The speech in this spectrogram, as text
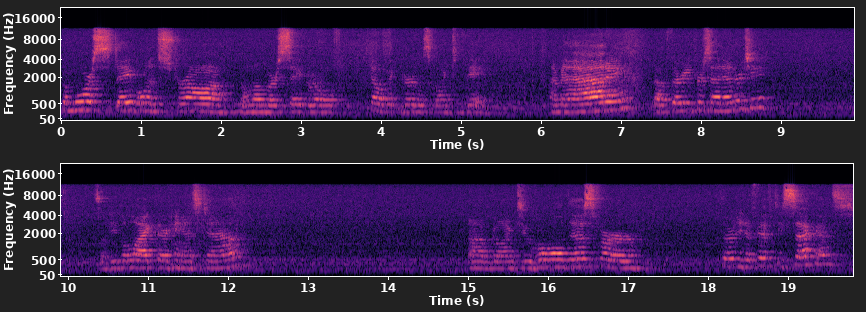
the more stable and strong the lumbar sacral pelvic girdle is going to be. I'm adding about 30% energy. Some people like their hands down. I'm going to hold this for 30 to 50 seconds.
